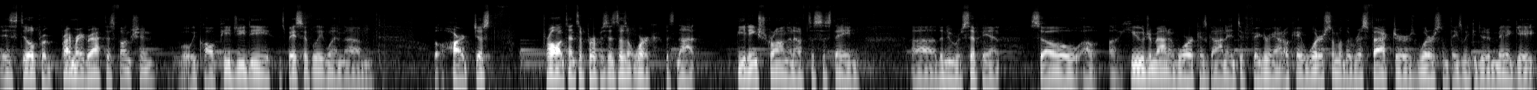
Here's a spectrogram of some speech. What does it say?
is still primary graft dysfunction, what we call PGD. It's basically when um, the heart just, for all intents and purposes, doesn't work. It's not beating strong enough to sustain uh, the new recipient. So a, a, huge amount of work has gone into figuring out, okay, what are some of the risk factors? What are some things we could do to mitigate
